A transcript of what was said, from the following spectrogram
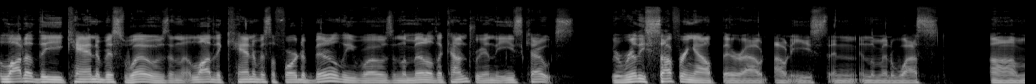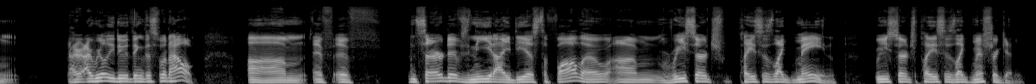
a lot of the cannabis woes and a lot of the cannabis affordability woes in the middle of the country and the East Coast. We're really suffering out there, out out east and in the Midwest. Um, I, I really do think this would help. Um, if if conservatives need ideas to follow, um, research places like Maine, research places like Michigan,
